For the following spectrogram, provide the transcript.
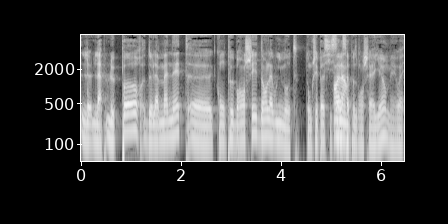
le port de la manette qu'on peut brancher dans la Wiimote. Donc je sais pas si ça, ça peut se brancher ailleurs, mais ouais.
